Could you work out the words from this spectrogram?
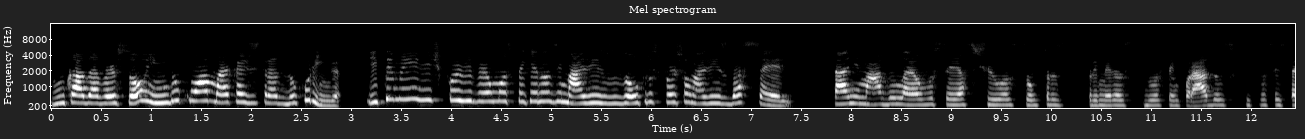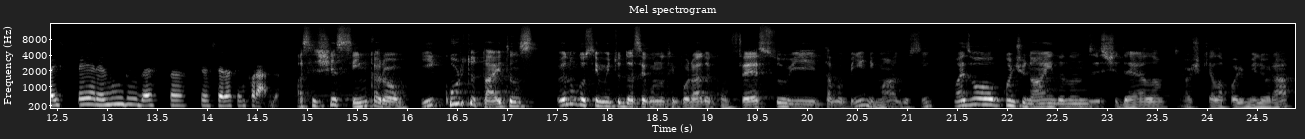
um cadáver sorrindo com a marca registrada do Coringa. E também a gente pôde ver umas pequenas imagens dos outros personagens da série. Tá animado, Léo? Você assistiu as outras primeiras duas temporadas, o que você está esperando desta terceira temporada? Assisti sim, Carol. E curto Titans. Eu não gostei muito da segunda temporada, confesso, e tava bem animado, assim. Mas vou continuar, ainda não desisti dela. Eu acho que ela pode melhorar.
